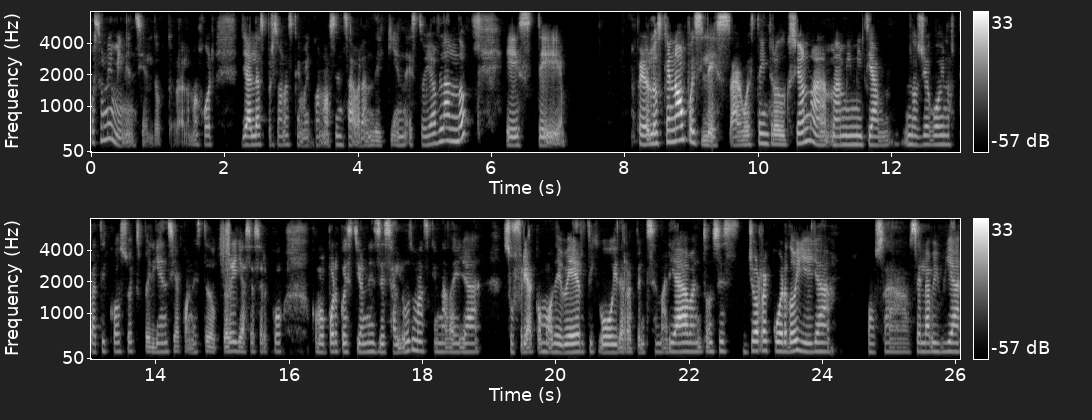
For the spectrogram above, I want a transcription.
pues una eminencia el doctor. A lo mejor ya las personas que me conocen sabrán de quién estoy hablando. Este, pero los que no, pues les hago esta introducción. A, mí mi tía nos llegó y nos platicó su experiencia con este doctor. Ella se acercó como por cuestiones de salud, más que nada ella sufría como de vértigo y de repente se mareaba. Entonces yo recuerdo y ella, o sea, se la vivía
